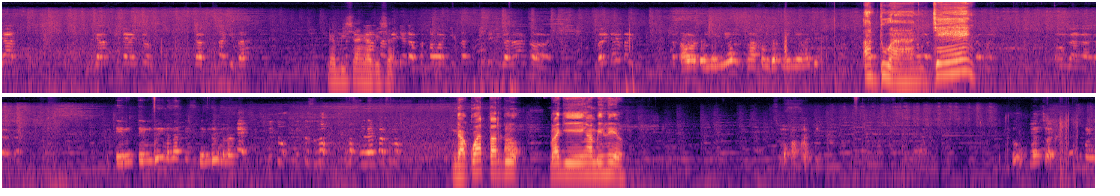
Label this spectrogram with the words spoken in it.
Ya. Jangan sampai hancur. Gak bisa kita. Nggak bisa, nggak bisa. Dia dapat tower kita, kita juga nahan soalnya. Balik aja, balik. Kalau ada minion, langsung gas minion aja. Aduh, anjing. Oh, enggak, enggak, enggak, enggak. Tim tim Dwi menang tim Dwi menang. Eh, itu itu smoke, smoke dilempar smoke. Nggak kuat, tar dulu. Lagi ngambil heal. Semua apaan sih? Lu main cek, main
